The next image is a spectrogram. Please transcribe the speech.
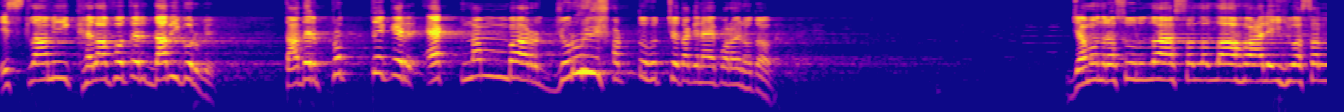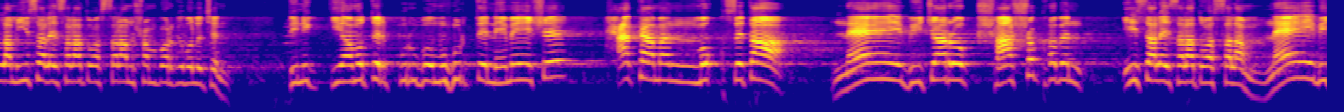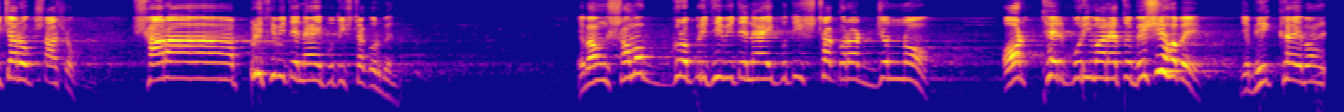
ইসলামী খেলাফতের দাবি করবে তাদের প্রত্যেকের এক নাম্বার জরুরি শর্ত হচ্ছে তাকে ন্যায়পরায়ণ হতে হবে। যেমন রসুল্লাহ সাল্লাহ আলহি ওয়াসাল্লাম ঈসা আলাই সালাতাম সম্পর্কে বলেছেন, তিনি কিয়ামতের পূর্ব মুহূর্তে নেমে এসে হাকামান মুকসেতা, ন্যায় বিচারক শাসক হবেন ঈসা আলাই সালাতাম ন্যায় বিচারক শাসক, সারা পৃথিবীতে ন্যায় প্রতিষ্ঠা করবেন। এবং সমগ্র পৃথিবীতে ন্যায় প্রতিষ্ঠা করার জন্য অর্থের পরিমাণ এত বেশি হবে যে ভিক্ষা এবং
